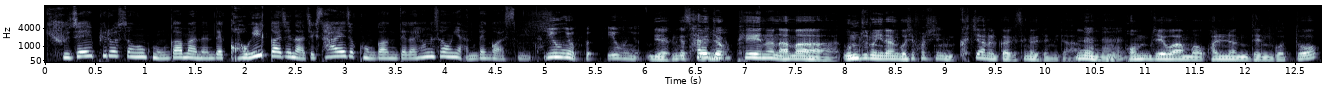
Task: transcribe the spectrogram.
규제의 필요성은 공감하는데 거기까지는 아직 사회적 공감대가 형성이 안 된 것 같습니다. 이용혁 이용혁. 네, 그러니까 사회적 폐해는 아마 음주로 인한 것이 훨씬 크지 않을까 생각이 됩니다. 그 범죄와 뭐 관련된 것도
